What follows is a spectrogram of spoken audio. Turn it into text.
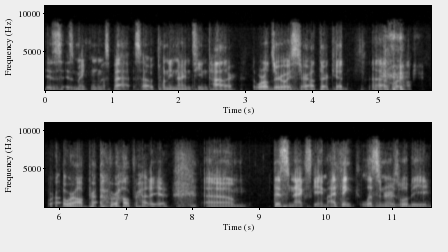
is is making this bet. So 2019 Tyler, the world's your oyster out there, kid. Uh, we're all we're, we're all pr- we're all proud of you. Um, this next game, I think listeners will be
